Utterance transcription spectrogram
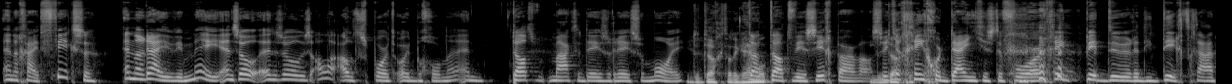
En dan ga je het fixen. En dan rij je weer mee. En zo, en zo is alle autosport ooit begonnen. En dat maakte deze race zo mooi. De dag dat ik helemaal... Dat dat weer zichtbaar was. Weet je, geen gordijntjes ervoor, geen pitdeuren die dicht gaan.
